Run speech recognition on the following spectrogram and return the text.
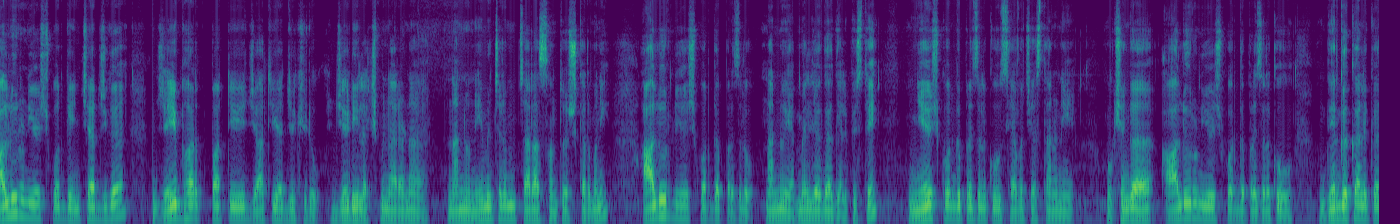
ఆలూరు నియోజకవర్గ ఇన్ఛార్జిగా జై భారత్ పార్టీ జాతీయ అధ్యక్షుడు జేడి లక్ష్మీనారాయణ నన్ను నియమించడం చాలా సంతోషకరమని ఆలూరు నియోజకవర్గ ప్రజలు నన్ను ఎమ్మెల్యేగా గెలిపిస్తే నియోజకవర్గ ప్రజలకు సేవ చేస్తానని ముఖ్యంగా ఆలూరు నియోజకవర్గ ప్రజలకు దీర్ఘకాలిక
